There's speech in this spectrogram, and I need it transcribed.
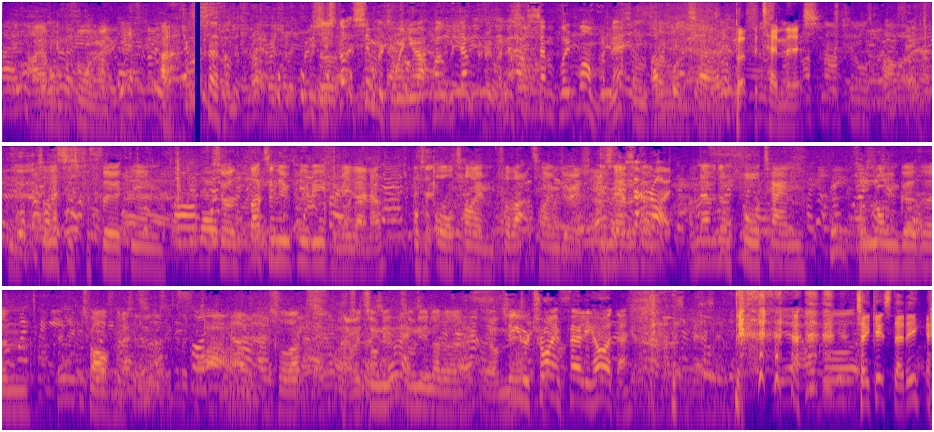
I am on the phone, mate. Seven. Which is not similar to when you're at home with Dump Crew, and this is 7.1, wasn't it? 7.17. But for 10 minutes. Yeah. So this is for 13. So that's a new PB for me then now. Of all time for that time duration. I've never that done, right? I've never done 410 for longer than 12 minutes. So that's, you know, it's only, it's only another, you know, So you were trying fairly hard then? yeah, although, Take it steady. Yeah,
